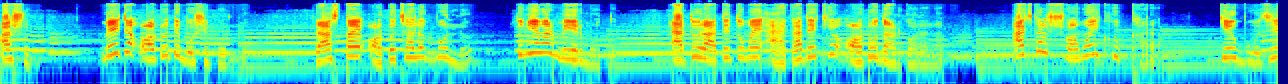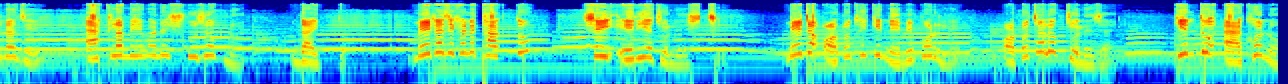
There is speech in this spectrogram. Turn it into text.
আসুন। মেয়েটা অটোতে বসে পড়ল। রাস্তায় অটো চালক বলল, তুমি আমার মেয়ের মতো। এত রাতে তোমায় একা দেখে অটো দাঁড় করালাম। আজকাল সময় খুব খারাপ। কেউ বোঝে না যে একলা মেয়ে মানে সুযোগ নয়, দায়িত্ব। মেয়েটা যেখানে থাকতো, সেই এরিয়া চলে এসছে। মেয়েটা অটো থেকে নেমে পড়লে অটো চালক চলে যায়। কিন্তু এখনও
